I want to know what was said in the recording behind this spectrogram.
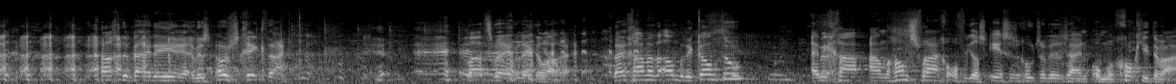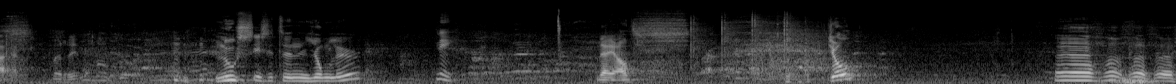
Achter beide heren hebben zo schik daar. Laat ze maar even lekker lachen. Wij gaan naar de andere kant toe. En ik ga aan Hans vragen of hij als eerste zo goed zou willen zijn om een gokje te wagen. Loes, is het een jongleur? Nee, Nee, Hans. John? Eh, eh, eh, eh.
